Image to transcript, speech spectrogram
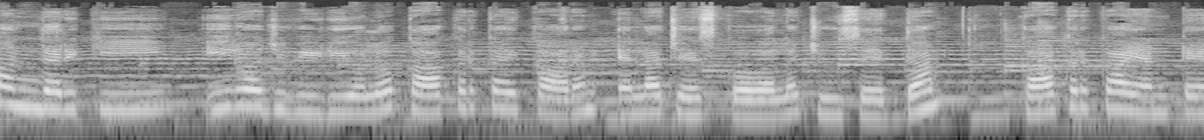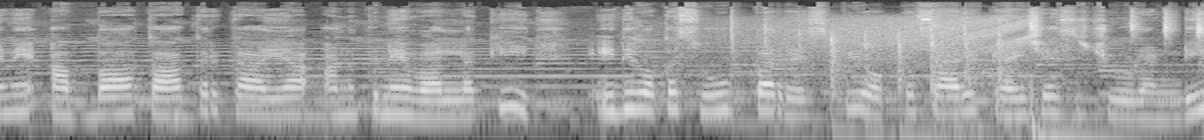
అందరికీ. ఈరోజు వీడియోలో కాకరకాయ కారం ఎలా చేసుకోవాలో చూసేద్దాం. కాకరకాయ అంటేనే అబ్బా కాకరకాయ అనుకునే వాళ్ళకి ఇది ఒక సూపర్ రెసిపీ. ఒక్కసారి ట్రై చేసి చూడండి.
